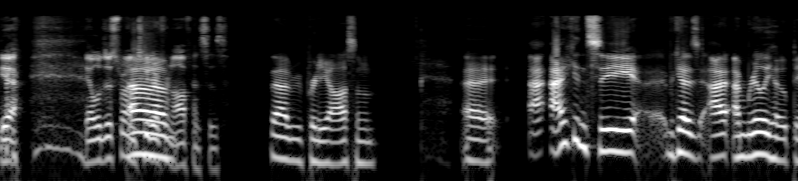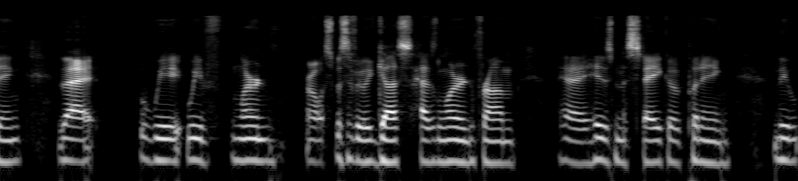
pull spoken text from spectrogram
yeah, yeah. We'll just run two um, different offenses. That would be pretty awesome. Uh, I, I can see because I, I'm really hoping that we we've learned, or specifically Gus has learned from uh, his mistake of putting the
